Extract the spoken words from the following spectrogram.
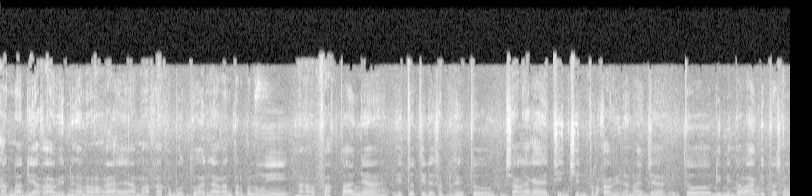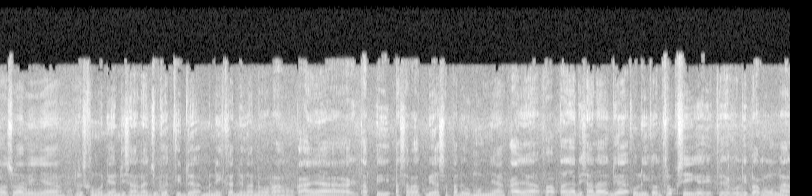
Karena dia kawin dengan orang kaya, maka kebutuhannya akan terpenuhi. Nah, faktanya itu tidak seperti itu. Misalnya kayak cincin perkawinan aja itu diminta lagi tuh sama suaminya. Terus kemudian di sana juga tidak menikah dengan orang kaya, tapi masyarakat biasa pada umumnya kaya. Faktanya di sana dia kuli konstruksi kayak gitu ya, kuli bangunan.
